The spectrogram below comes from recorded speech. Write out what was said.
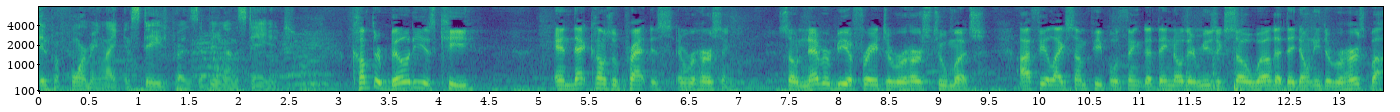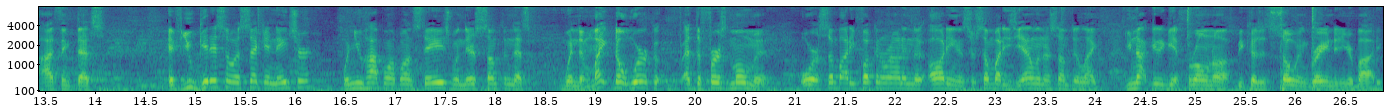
in performing, like in stage presence and being on the stage? Comfortability is key, and that comes with practice and rehearsing. So never be afraid to rehearse too much. I feel like some people think that they know their music so well that they don't need to rehearse, but I think that's if you get it so a second nature, when you hop up on stage, when there's something that's when the mic don't work at the first moment, or somebody fucking around in the audience, or somebody's yelling or something like, you're not gonna get thrown off because it's so ingrained in your body.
